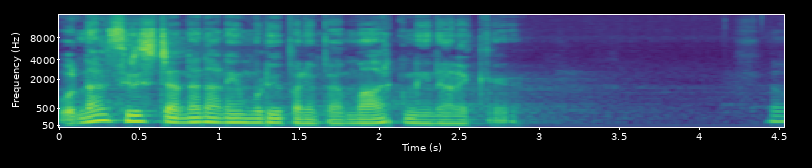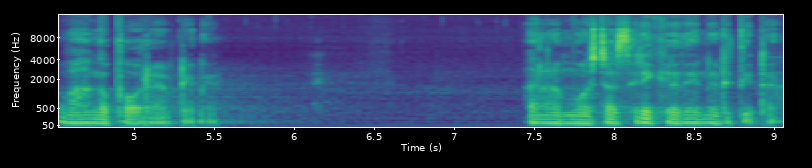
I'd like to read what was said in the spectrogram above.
ஒரு நாள் சிரிச்சிட்டேன்னா நானே முடிவு பண்ணிப்பேன் மார்க் நீ நாளைக்கு வாங்க போகிறேன் அப்படின்னு. அதனால் மோஸ்ட்டாக சிரிக்கிறதே நிறுத்திட்டேன்.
